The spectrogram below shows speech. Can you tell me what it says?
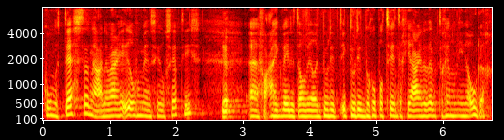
konden testen. Nou, daar waren heel veel mensen heel sceptisch. Ja. Eh, van, ah, ik weet het al wel, ik doe, dit, ik doe dit beroep al twintig jaar en dat heb ik toch helemaal niet nodig.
